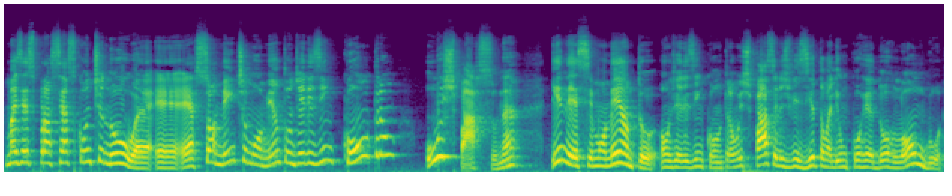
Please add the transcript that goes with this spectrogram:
Mas esse processo continua, é, é, somente o momento onde eles encontram o espaço, né? E nesse momento, onde eles encontram o espaço, eles visitam ali um corredor longo,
